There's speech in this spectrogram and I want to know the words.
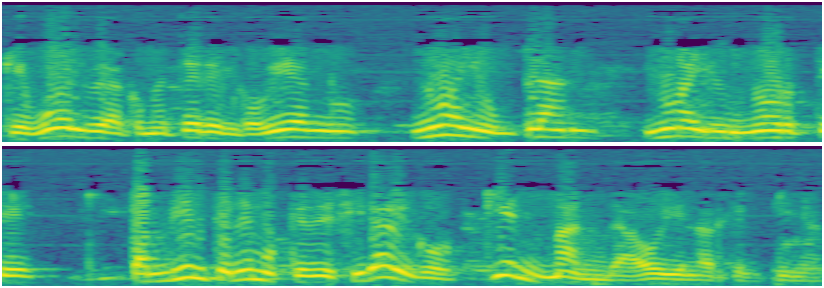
que vuelve a cometer el gobierno, no hay un plan, no hay un norte. También tenemos que decir algo, ¿quién manda hoy en la Argentina?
